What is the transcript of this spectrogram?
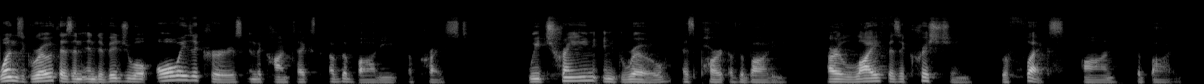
One's growth as an individual always occurs in the context of the body of Christ. We train and grow as part of the body. Our life as a Christian reflects on the body.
